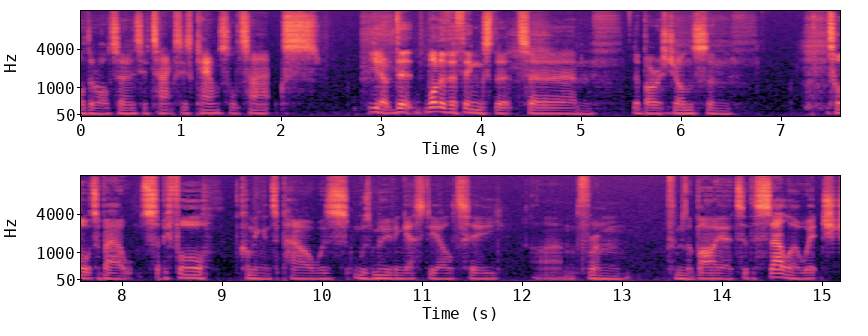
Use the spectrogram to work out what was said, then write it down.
other alternative taxes, council tax. You know, the, one of the things that um, that Boris Johnson talked about before coming into power was was moving SDLT um, from from the buyer to the seller, which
